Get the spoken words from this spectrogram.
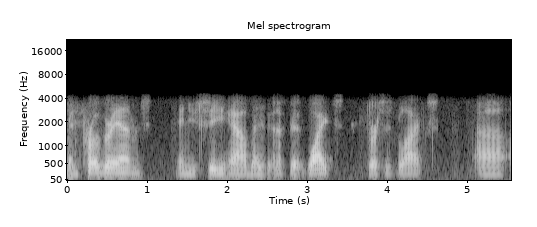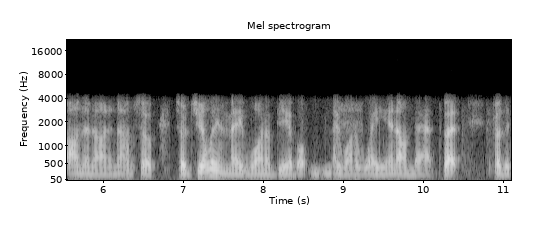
and programs and you see how they benefit whites versus blacks, uh, on and on and on. So, so Jillian may want to be able, may want to weigh in on that. But for the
